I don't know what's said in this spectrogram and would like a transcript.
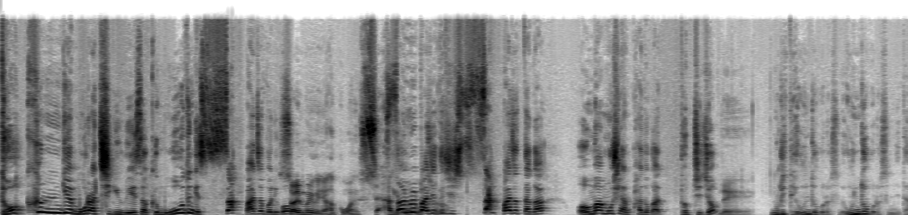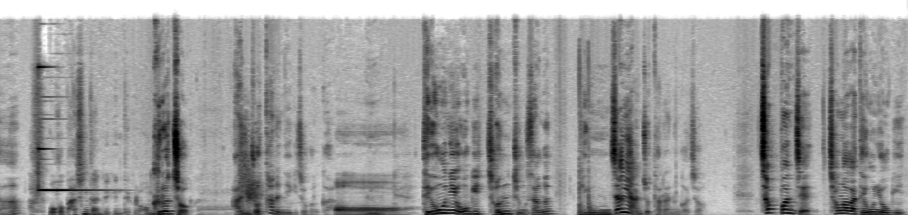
더 큰 게 몰아치기 위해서 그 모든 게 싹 빠져버리고 썰물이 그냥 한꺼번에 싹 썰물 빠지듯이 싹 빠졌다가 어마무시한 파도가 덮치죠. 네. 우리 대운도 그렇습니다. 운도 그렇습니다. 뭐가 빠진다는 얘긴데 그럼? 그렇죠. 안 좋다는 얘기죠. 그러니까 어. 대운이 오기 전 증상은 굉장히 안 좋다라는 거죠. 첫 번째 청아가 대운이 오기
